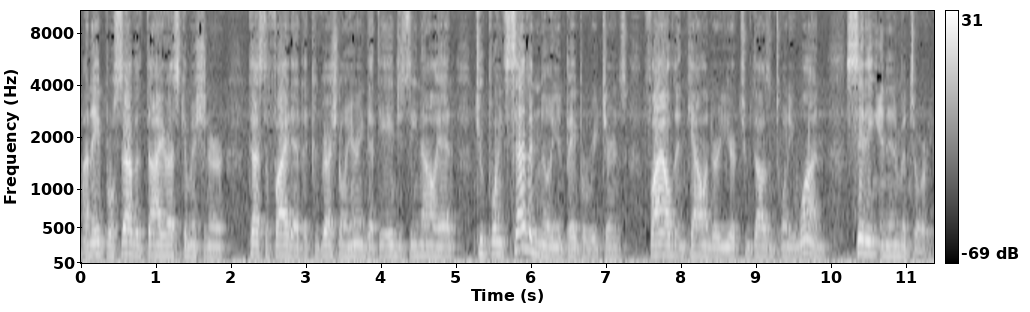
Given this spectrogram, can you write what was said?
On April 7th, the IRS commissioner testified at a congressional hearing that the agency now had 2.7 million paper returns filed in calendar year 2021 sitting in inventory.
